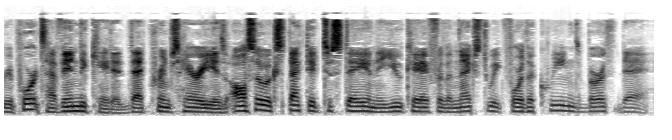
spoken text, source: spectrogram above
Reports have indicated that Prince Harry is also expected to stay in the UK for the next week for the Queen's birthday.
